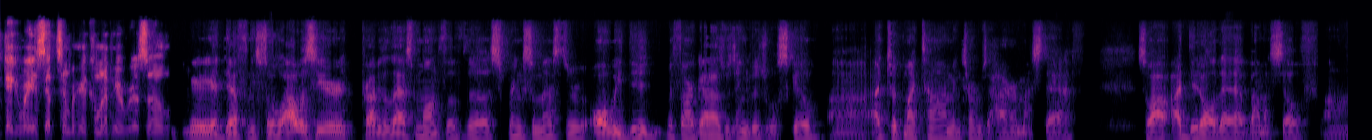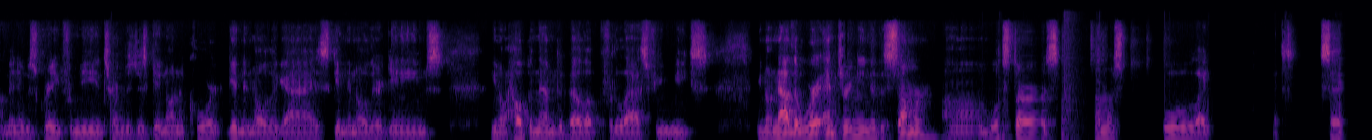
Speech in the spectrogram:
getting ready in September here, coming up here real soon? Yeah, yeah, definitely. So I was here probably the last month of the spring semester. All we did with our guys was individual skill. Uh, I took my time in terms of hiring my staff. So I, I did all that by myself. Um, and it was great for me in terms of just getting on the court, getting to know the guys, getting to know their games, you know, helping them develop for the last few weeks you know, now that we're entering into the summer, um, we'll start summer school like second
